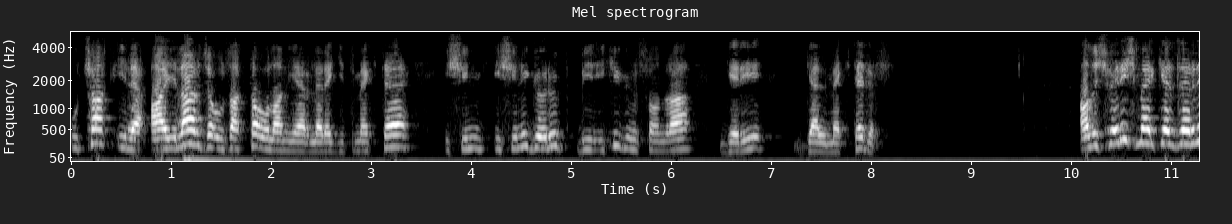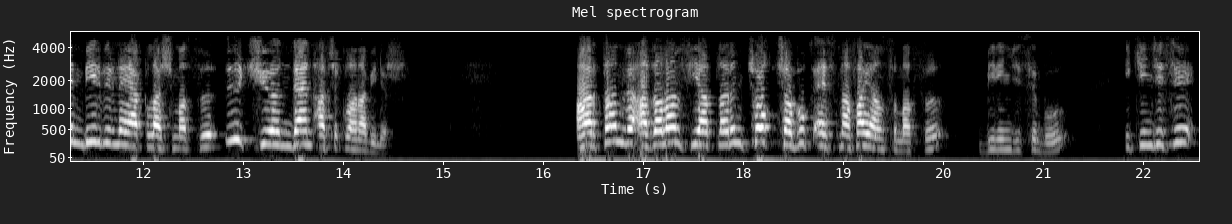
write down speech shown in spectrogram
uçak ile aylarca uzakta olan yerlere gitmekte, işin, işini görüp bir iki gün sonra geri gelmektedir. Alışveriş merkezlerinin birbirine yaklaşması üç yönden açıklanabilir. Artan ve azalan fiyatların çok çabuk esnafa yansıması, birincisi bu. İkincisi,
